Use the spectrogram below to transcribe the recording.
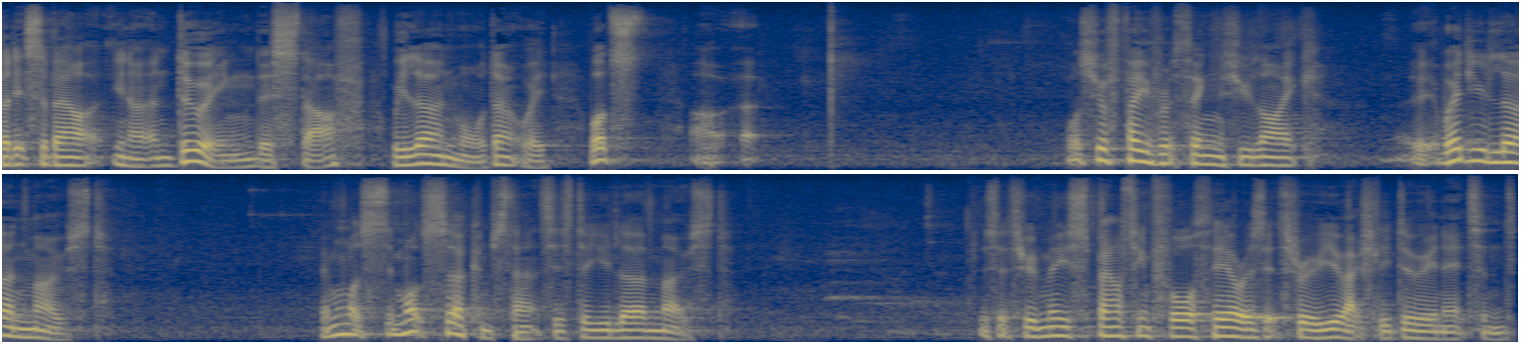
but it's about, you know, and doing this stuff, we learn more, don't we? What's, uh, uh what's your favourite things you like where do you learn most? In what, in what circumstances do you learn most? Is it through me spouting forth here, or is it through you actually doing it? And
